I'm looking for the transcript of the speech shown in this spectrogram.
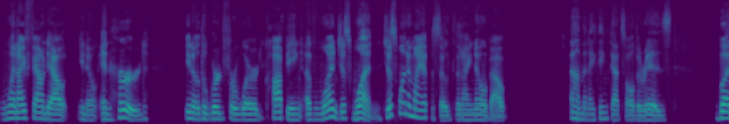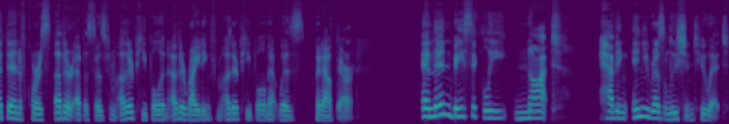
when I found out, you know, and heard, you know, the word for word copying of one, just one, just one of my episodes that I know about. Um, and I think that's all there is but then of course other episodes from other people and other writing from other people that was put out there and then basically not having any resolution to it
